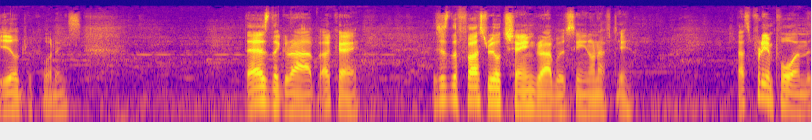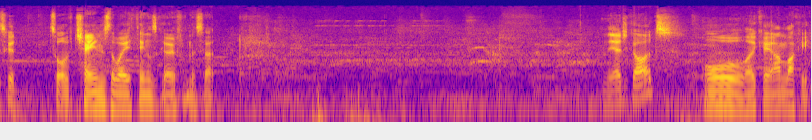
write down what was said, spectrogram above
Yield recordings. There's the grab. Okay. This is the first real chain grab we've seen on FD. That's pretty important. This could sort of change the way things go from the set. And the edge guard? Oh, okay, unlucky.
